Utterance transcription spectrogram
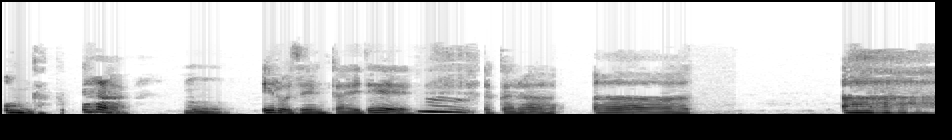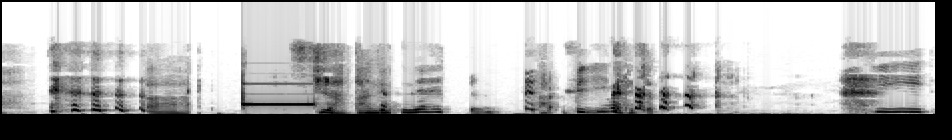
音楽が、もう、エロ全開で、うん、だから、あー、あー、あー、好きだったんですねって、あ、ピーって入っちゃった。ピーって。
